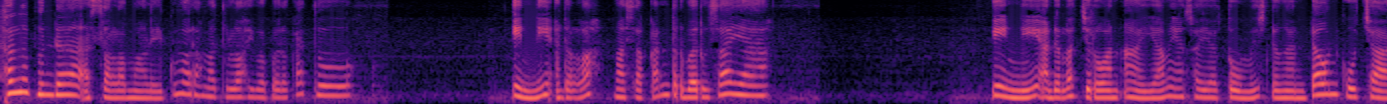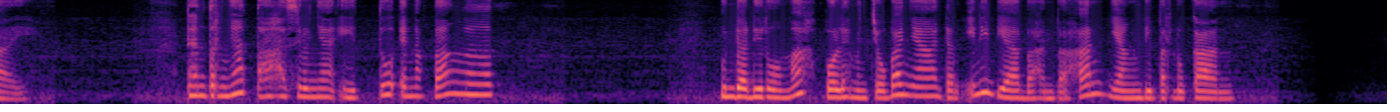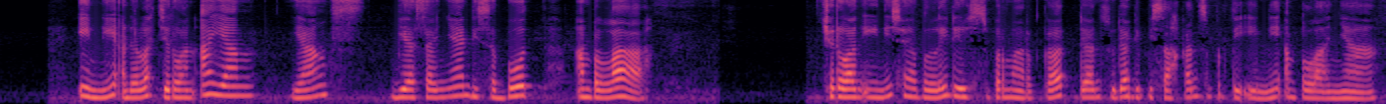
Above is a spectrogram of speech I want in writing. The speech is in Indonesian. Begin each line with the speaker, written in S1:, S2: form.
S1: Halo Bunda, Assalamualaikum warahmatullahi wabarakatuh. Ini adalah masakan terbaru saya. Ini adalah jeroan ayam yang saya tumis dengan daun kucai. Dan ternyata hasilnya itu enak banget. Bunda di rumah boleh mencobanya dan ini dia bahan-bahan yang diperlukan. Ini adalah jeroan ayam yang biasanya disebut ampela. Jeroan ini saya beli di supermarket dan sudah dipisahkan seperti ini ampelanya.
